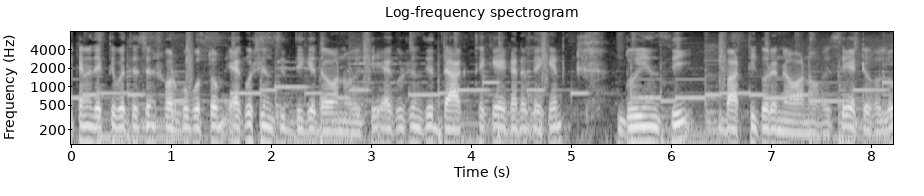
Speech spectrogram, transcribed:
এখানে দেখতে পাচ্ছেন সর্বপ্রথম একুশ ইঞ্চির দিকে দেওয়ানো হয়েছে। একুশ ইঞ্চির দাগ থেকে এখানে দেখেন দুই ইঞ্চি বাড়তি করে নেওয়ানো হয়েছে। এটা হলো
